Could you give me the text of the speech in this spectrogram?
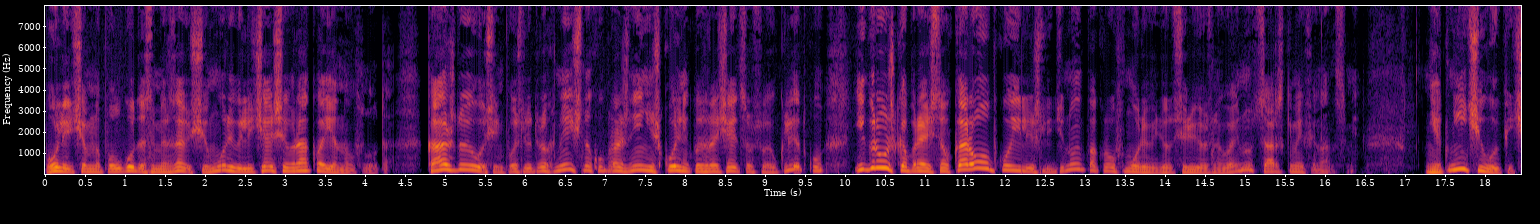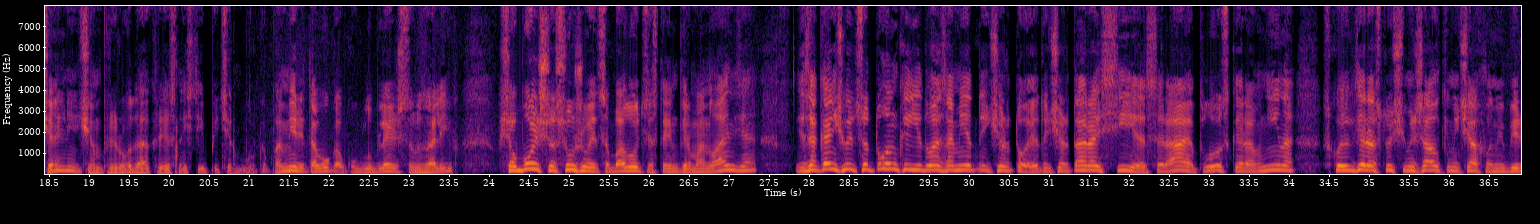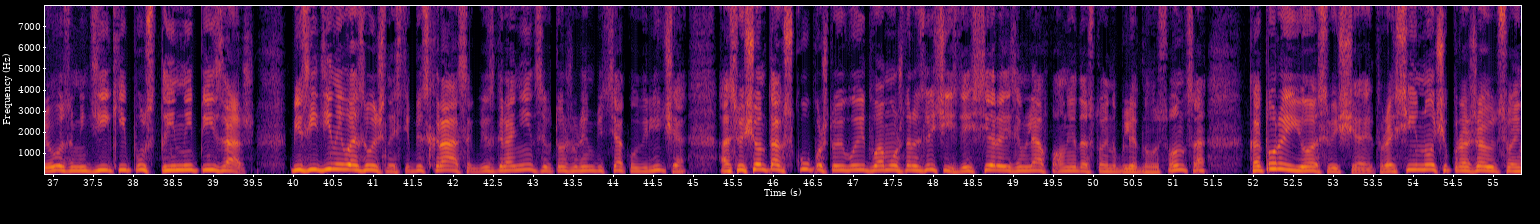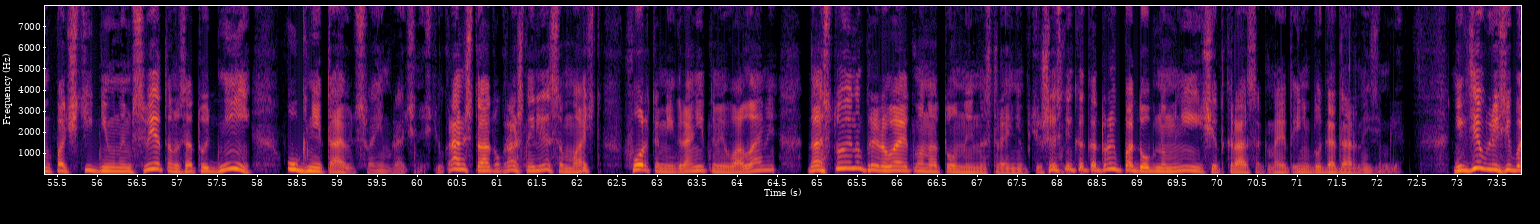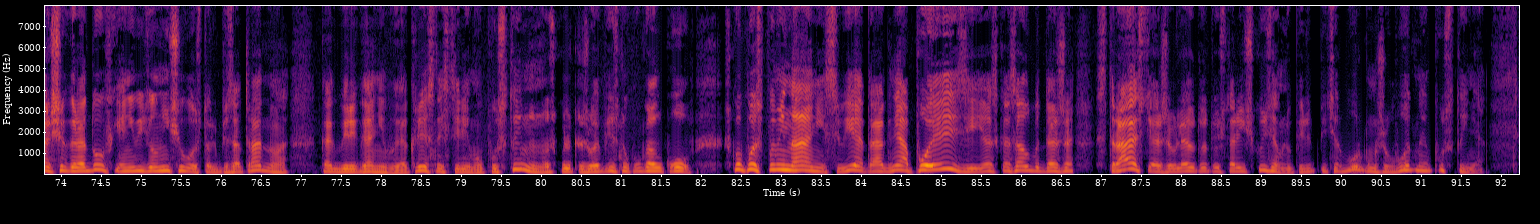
Более чем на полгода замерзающее море – величайший враг военного флота. Каждую осень после трехмесячных упражнений школьник возвращается в свою клетку, игрушка прячется в коробку, и лишь ледяной покров моря ведет серьезную войну с царскими финансами. Нет ничего печальнее, чем природа окрестностей Петербурга. По мере того, как углубляешься в залив, все больше суживается болотистая Ингерманландия – и заканчивается тонкой, едва заметной чертой. Эта черта Россия, сырая, плоская равнина с кое-где растущими жалкими чахлыми березами, дикий пустынный пейзаж, без единой возвышенности, без красок, без границы, в то же время без всякого величия, освещен так скупо, что его едва можно различить. Здесь серая земля вполне достойна бледного солнца, который ее освещает. В России ночи поражают своим почти дневным светом, зато дни угнетают своей мрачностью. Кронштадт, украшенный лесом мачт, фортами и гранитными валами, достойно прерывает монотонные настроения путешественника, который, подобно мне, ищет красок на этой неблагодарной земле. Нигде вблизи больших городов я не видел ничего столь безотрадного, как берега Невы, окрестности Рима пустыны, но сколько живописных уголков, сколько воспоминаний, света, огня, поэзии, я сказал бы, даже страсти оживляют эту историческую землю. Перед Петербургом же водная пустыня,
